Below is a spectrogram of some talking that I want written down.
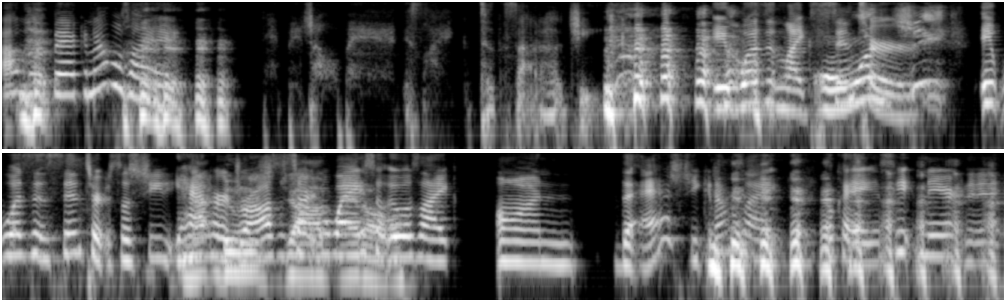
I look back and I was like, "That bitch whole pad is like to the side of her cheek." It wasn't like centered. It wasn't centered, so she had Not her doing drawers a certain way, so it was like on the ass cheek, and I was like, "Okay, it's hitting there," and then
